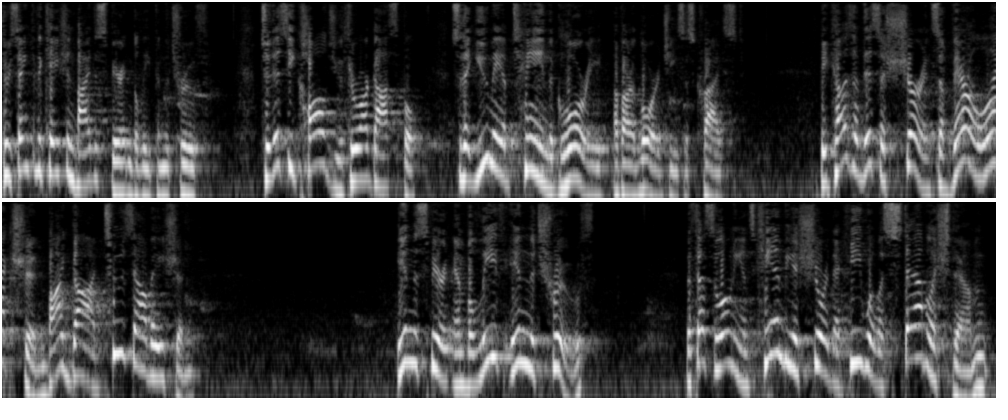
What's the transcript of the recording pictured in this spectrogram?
through sanctification by the Spirit and belief in the truth. To this he called you through our gospel, so that you may obtain the glory of our Lord Jesus Christ. Because of this assurance of their election by God to salvation in the Spirit and belief in the truth, the Thessalonians can be assured that he will establish them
